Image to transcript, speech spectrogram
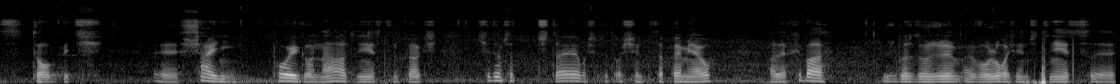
zdobyć e, shiny polygona, ale to nie jest tylko jakiś 704 albo 708 CP miał, ale chyba już go zdążyłem ewoluować, nie wiem czy to nie jest e,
